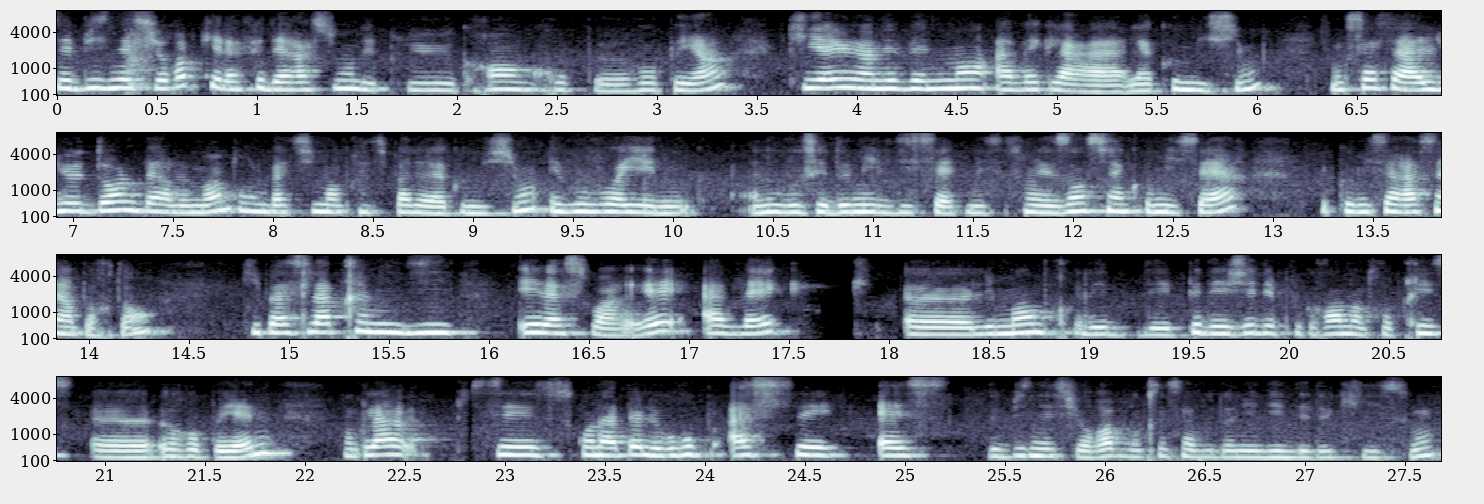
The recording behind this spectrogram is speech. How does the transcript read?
c'est Business Europe, qui est la fédération des plus grands groupes européens, qui a eu un événement avec la, Commission. Donc ça, ça a lieu dans le Berlement, dans le bâtiment principal de la Commission. Et vous voyez, donc, à nouveau, c'est 2017, mais ce sont les anciens commissaires, des commissaires assez importants, qui passent l'après-midi et la soirée avec euh, les membres, les, PDG des plus grandes entreprises euh, européennes. Donc là, c'est ce qu'on appelle le groupe ACS de Business Europe. Donc ça, ça vous donne une idée de qui ils sont.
